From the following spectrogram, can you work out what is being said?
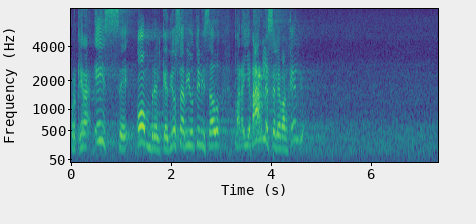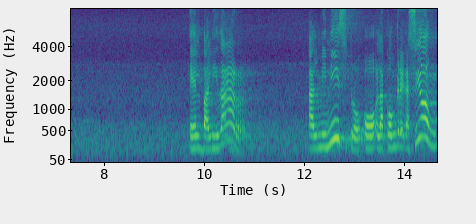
Porque era ese hombre el que Dios había utilizado para llevarles el Evangelio. el validar al ministro o la congregación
